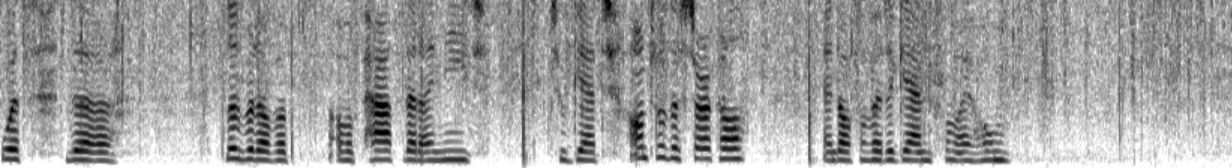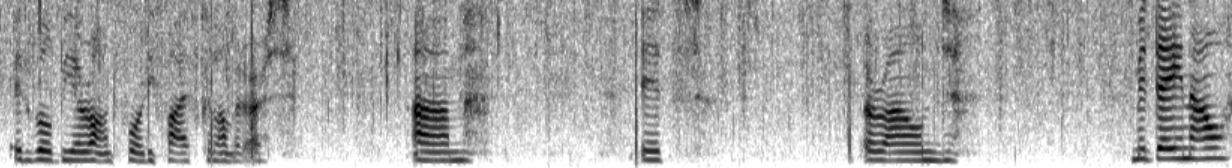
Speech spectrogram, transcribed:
with the little bit of a of a path that I need to get onto the circle and off of it again from my home. It will be around 45 kilometers. Um, it's around midday now,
